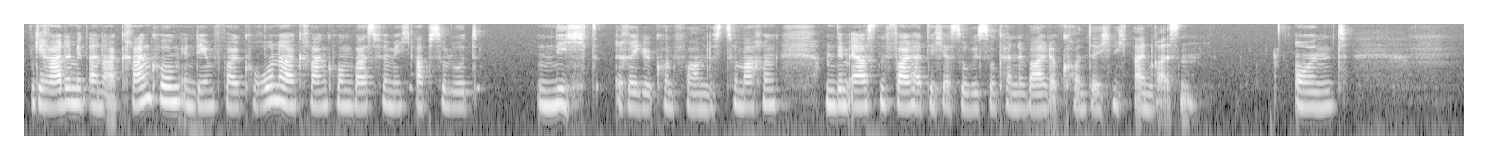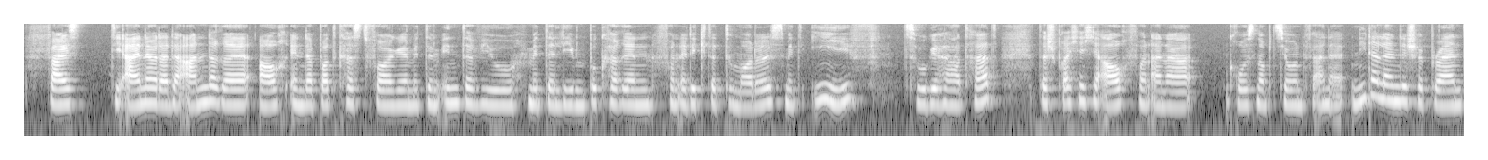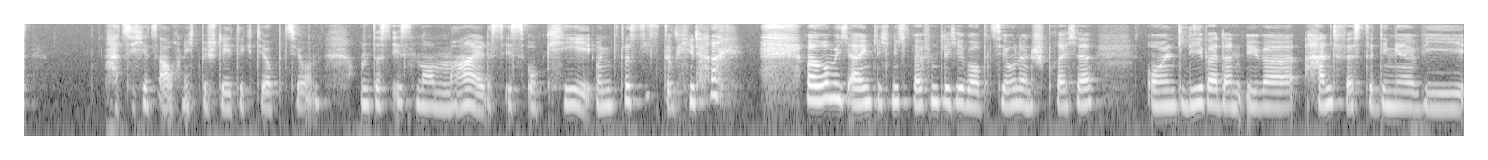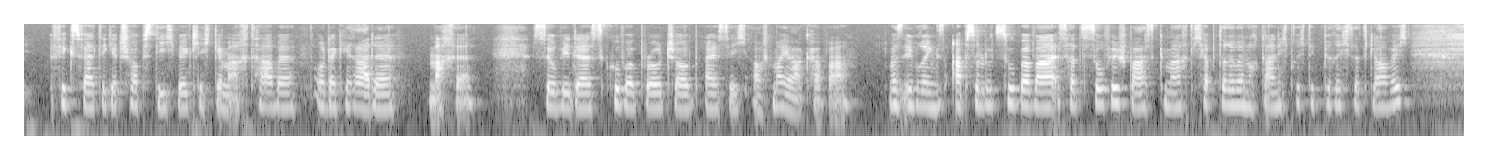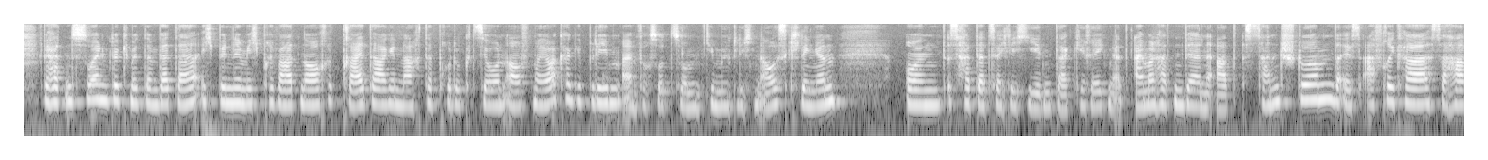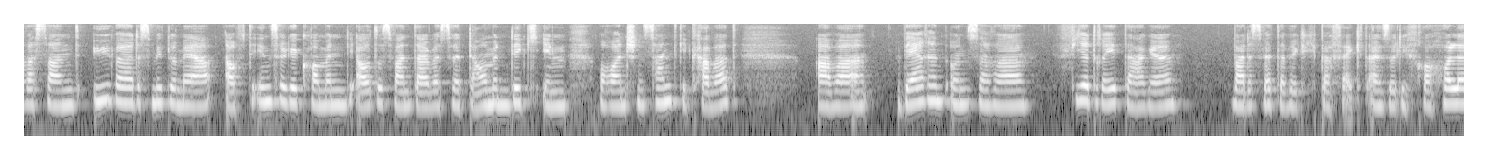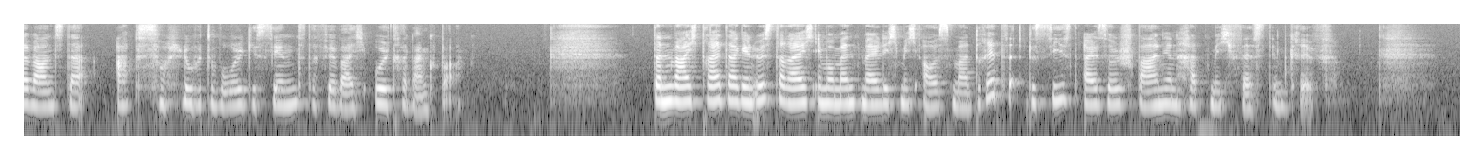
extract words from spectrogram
gerade mit einer Erkrankung, in dem Fall Corona-Erkrankung, war es für mich absolut nicht regelkonform, das zu machen. Und im ersten Fall hatte ich ja sowieso keine Wahl, da konnte ich nicht einreisen. Und falls die eine oder der andere auch in der Podcast-Folge mit dem Interview mit der lieben Bookerin von Addicted to Models mit Eve zugehört hat, da spreche ich ja auch von einer großen Option für eine niederländische Brand. Hat sich jetzt auch nicht bestätigt, die Option. Und das ist normal, das ist okay. Und das siehst du wieder, warum ich eigentlich nicht öffentlich über Optionen spreche und lieber dann über handfeste Dinge wie fixfertige Jobs, die ich wirklich gemacht habe oder gerade mache, so wie der Scuba Pro Job, als ich auf Mallorca war. Was übrigens absolut super war. Es hat so viel Spaß gemacht. Ich habe darüber noch gar nicht richtig berichtet, glaube ich. Wir hatten so ein Glück mit dem Wetter. Ich bin nämlich privat noch drei Tage nach der Produktion auf Mallorca geblieben, einfach so zum gemütlichen Ausklingen. Und es hat tatsächlich jeden Tag geregnet. Einmal hatten wir eine Art Sandsturm. Da ist Afrika, Sahara-Sand über das Mittelmeer auf die Insel gekommen. Die Autos waren teilweise daumendick in orangen Sand gecovert. Aber während unserer vier Drehtage war das Wetter wirklich perfekt. Also die Frau Holle war uns da absolut wohlgesinnt. Dafür war ich ultra dankbar. Dann war ich drei Tage in Österreich. Im Moment melde ich mich aus Madrid. Du siehst also, Spanien hat mich fest im Griff.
